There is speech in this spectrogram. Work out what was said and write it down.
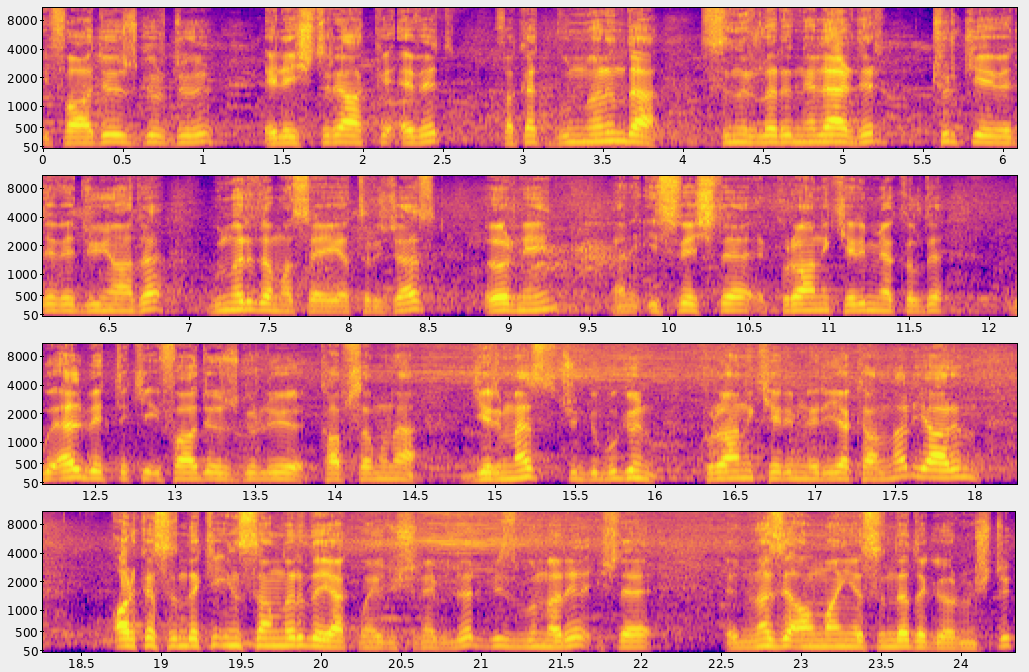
ifade özgürlüğü, eleştiri hakkı evet fakat bunların da sınırları nelerdir? Türkiye'de ve dünyada bunları da masaya yatıracağız. Örneğin yani İsveç'te Kur'an-ı Kerim yakıldı. Bu elbette ki ifade özgürlüğü kapsamına girmez. Çünkü bugün Kur'an-ı Kerimleri yakanlar yarın arkasındaki insanları da yakmayı düşünebilir. Biz bunları işte e, Nazi Almanyası'nda da görmüştük.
